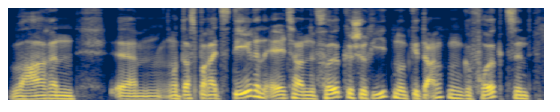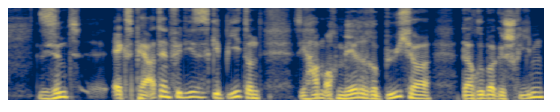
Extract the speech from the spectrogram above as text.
waren ähm, und dass bereits deren Eltern völkische Riten und Gedanken gefolgt sind. Sie sind Expertin für dieses Gebiet und Sie haben auch mehrere Bücher darüber geschrieben.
